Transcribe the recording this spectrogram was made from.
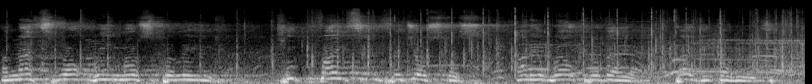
And that's what we must believe. Keep fighting for justice and it will prevail. Thank you, comrades.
